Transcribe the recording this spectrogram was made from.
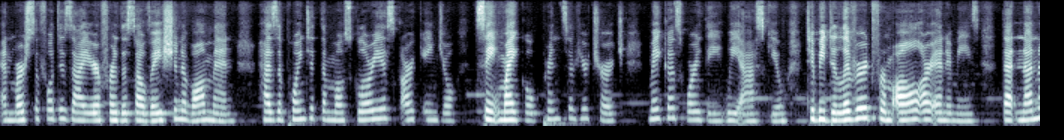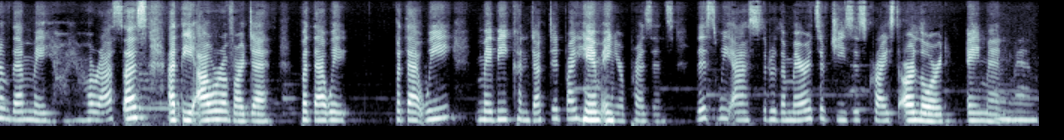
and merciful desire for the salvation of all men, has appointed the most glorious archangel, Saint Michael, Prince of your church, make us worthy, we ask you, to be delivered from all our enemies, that none of them may harass us at the hour of our death, but that we but that we may be conducted by him in your presence. This we ask through the merits of Jesus Christ our Lord. Amen. Amen.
